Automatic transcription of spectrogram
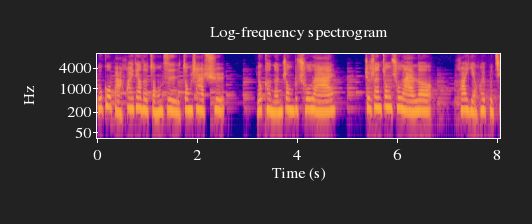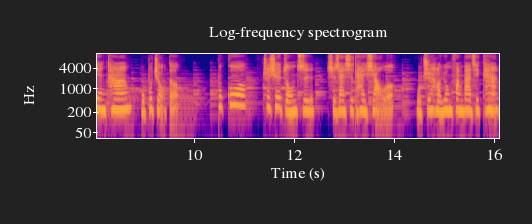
如果把坏掉的种子种下去，有可能种不出来。就算种出来了，花也会不健康，活不久的。不过这些种子实在是太小了，我只好用放大镜看，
